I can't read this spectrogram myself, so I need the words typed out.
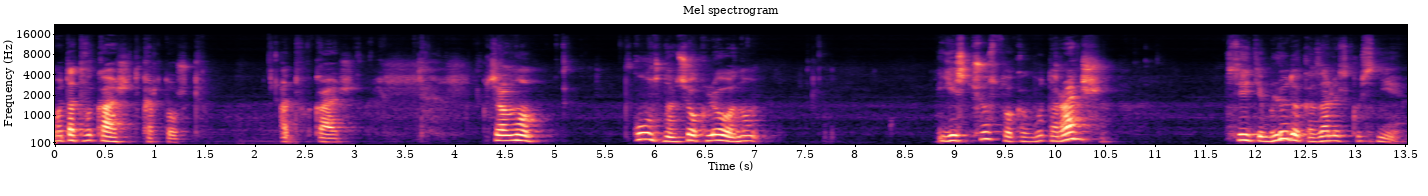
Вот отвыкаешь от картошки. Отвыкаешь. Все равно вкусно, все клево, но есть чувство, как будто раньше все эти блюда казались вкуснее.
